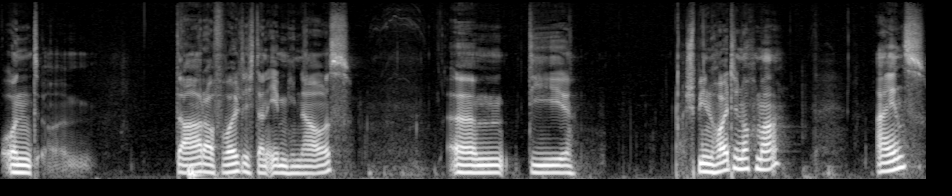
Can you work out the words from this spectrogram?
und ähm, darauf wollte ich dann eben hinaus. Ähm, die spielen heute noch mal eins.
